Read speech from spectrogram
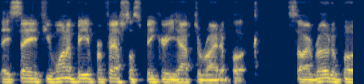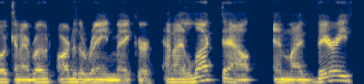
They say if you want to be a professional speaker, you have to write a book. So I wrote a book and I wrote Art of the Rainmaker. And I lucked out. And my very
